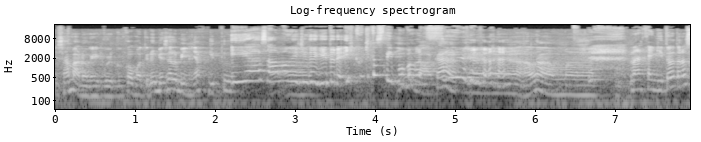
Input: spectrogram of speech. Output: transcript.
sama dong kayak gue gue kalau mau tidur biasa lebih nyak gitu iya sama gue juga gitu deh ih kok kita setipu banget sih ya alamat nah kayak gitu terus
